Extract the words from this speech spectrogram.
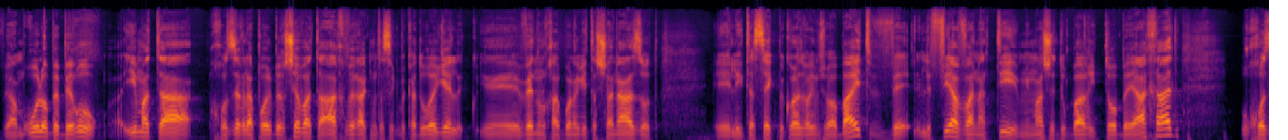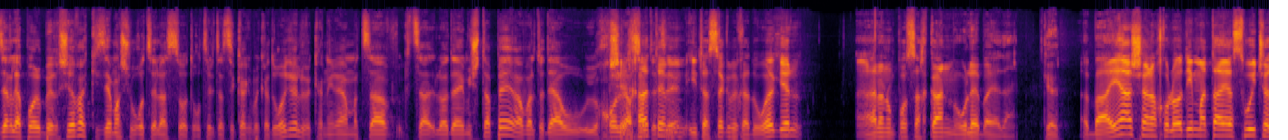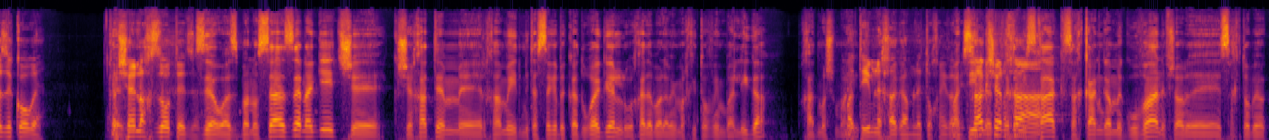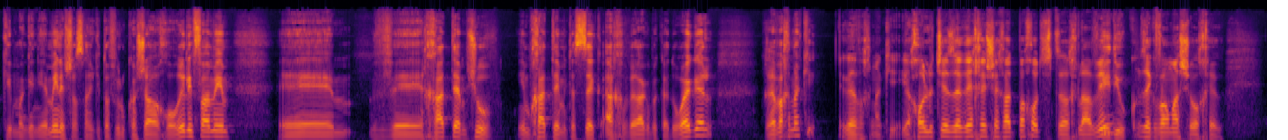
ואמרו לו בבירור, אם אתה חוזר להפועל באר שבע, אתה אך ורק מתעסק בכדורגל, אה, הבאנו לך, בוא נגיד, את השנה הזאת, אה, להתעסק בכל הדברים שבבית, ולפי הבנתי, ממה שדובר איתו ביחד, הוא חוזר להפועל באר שבע כי זה מה שהוא רוצה לעשות, הוא רוצה להתעסק רק בכדורגל, וכנראה המצב קצת, לא יודע אם משתפר, אבל אתה יודע, הוא יכול לעשות את זה. כשחתם יתעסק בכדורגל, היה לנו פה שחקן מעולה בידיים. כן. הבעיה שאנחנו לא יודעים מתי הסוויץ' הזה קורה. כן. קשה לחזות את זה. זהו, אז בנושא הזה נגיד שכשחתם אה, אל-חמיד מתעסק בכדורגל, הוא אחד הבלמים הכי טובים בליגה, חד משמעית. מתאים לך גם לתוכנית מתאים המשחק לתוכנית שלך. המשחק, שחקן גם מגוון, אפשר לשחק איתו כמגן ימין, אפשר לשחק איתו אפילו קשר אחורי לפעמים. אה, וחתם, שוב, אם חתם מתעסק אך ורק בכדורגל, רווח נקי. רווח נקי. יכול להיות שזה רכש אחד פחות שצריך להבין. בדיוק. זה כבר משהו אחר.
